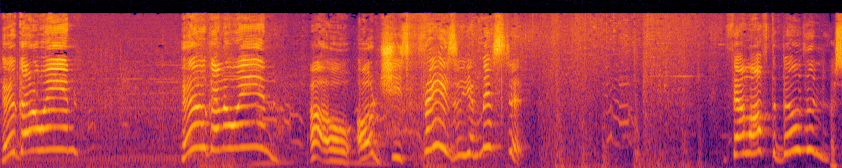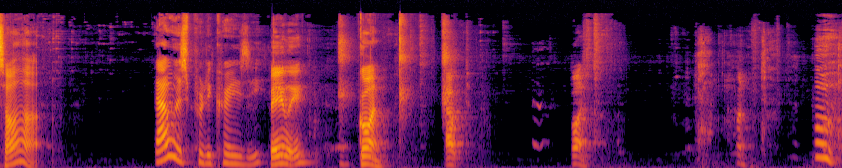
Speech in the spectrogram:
Who gonna win? Who gonna win? Uh oh. Oh jeez, Fraser, you missed it. Fell off the building. I saw that. That was pretty crazy. Bailey. Go on. Out. Go on. Go on.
